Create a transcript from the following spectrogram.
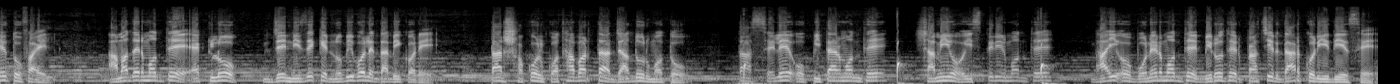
হে তোফাইল আমাদের মধ্যে এক লোক যে নিজেকে নবী বলে দাবি করে। তার সকল কথাবার্তা জাদুর মতো। তার ছেলে ও পিতার মধ্যে, স্বামী ও স্ত্রীর মধ্যে, ভাই ও বোনের মধ্যে বিরোধের প্রাচীর দাঁড় করিয়ে দিয়েছে।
